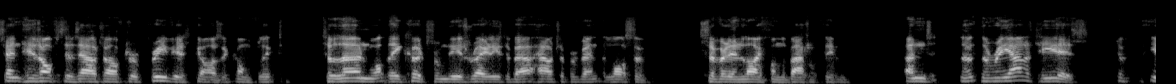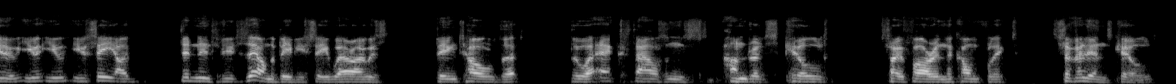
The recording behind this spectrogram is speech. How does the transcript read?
sent his officers out after a previous Gaza conflict to learn what they could from the Israelis about how to prevent the loss of civilian life on the battlefield. And the, the reality is, you know, you, you, you see, I did an interview today on the BBC where I was being told that there were X thousands, hundreds killed so far in the conflict, civilians killed.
